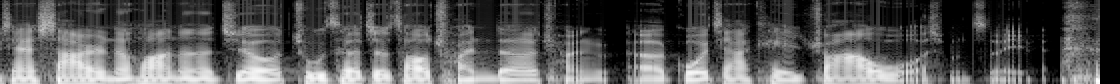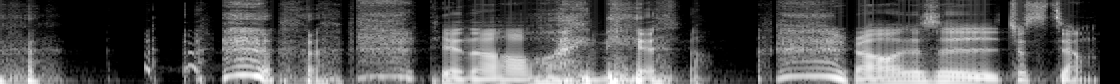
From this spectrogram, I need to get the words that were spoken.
我现在杀人的话呢，只有注册这艘船的船呃国家可以抓我什么之类的。天哪，好怀念哦。然后就是就是这样。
